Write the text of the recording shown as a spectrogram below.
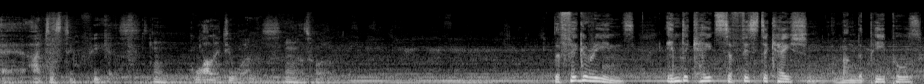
uh, artistic figures, mm. quality ones mm. as well. The figurines indicate sophistication among the peoples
